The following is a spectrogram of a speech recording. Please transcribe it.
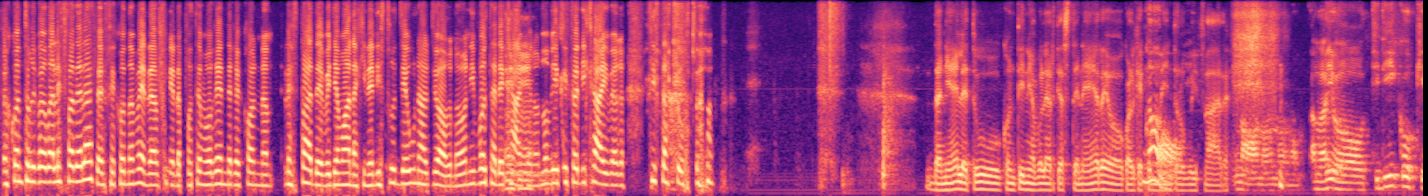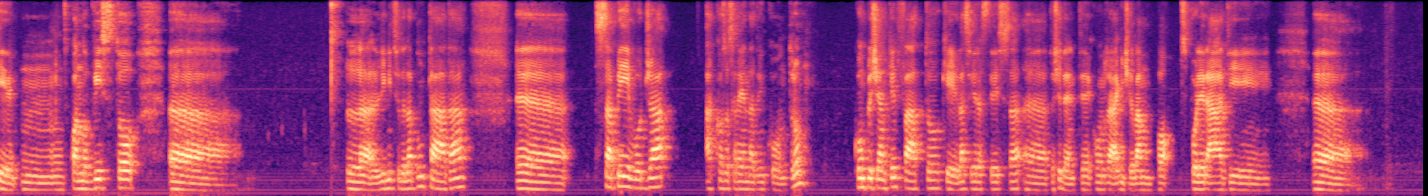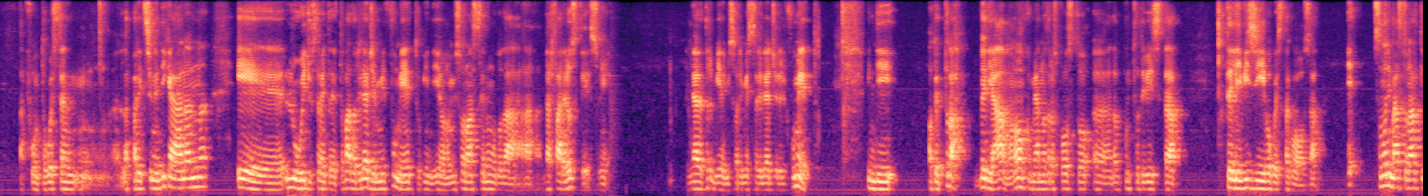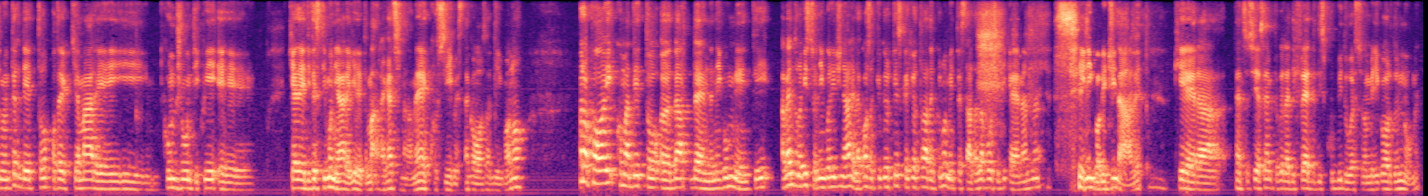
Per quanto riguarda le spade laser, secondo me alla fine le potremmo rendere con le spade, vediamo Anakin ne distrugge una al giorno, ogni volta le Mhm. cambiano, nuovi equipaggi di Kyber, ci sta tutto. Daniele, tu continui a volerti astenere o qualche No. commento lo vuoi fare? No, no, no, no. Allora io ti dico che mh, quando ho visto l- l'inizio della puntata, eh, sapevo già a cosa sarei andato incontro, complice anche il fatto che la sera stessa eh, precedente con Raghi ci eravamo un po' spoilerati eh, appunto questa mh, l'apparizione di Canan e lui giustamente ha detto vado a rileggermi il fumetto, quindi io non mi sono astenuto da, dal fare lo stesso, quindi andare a dormire mi sono rimesso a rileggere il fumetto. Quindi ho detto va, vediamo no, come hanno trasposto eh, da un punto di vista televisivo questa cosa. E sono rimasto un attimo interdetto, potrei chiamare i congiunti qui e chiedere di testimoniare, gli ho detto ma ragazzi ma non è così questa cosa, dico no? Però poi, come ha detto uh, Darth Dand nei commenti, avendolo visto in lingua originale, la cosa più grottesca che ho trovato in quel momento è stata la voce di Kenan in Sì. lingua originale, che era, penso sia sempre quella di Fred di Scooby-Doo, adesso non mi ricordo il nome.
